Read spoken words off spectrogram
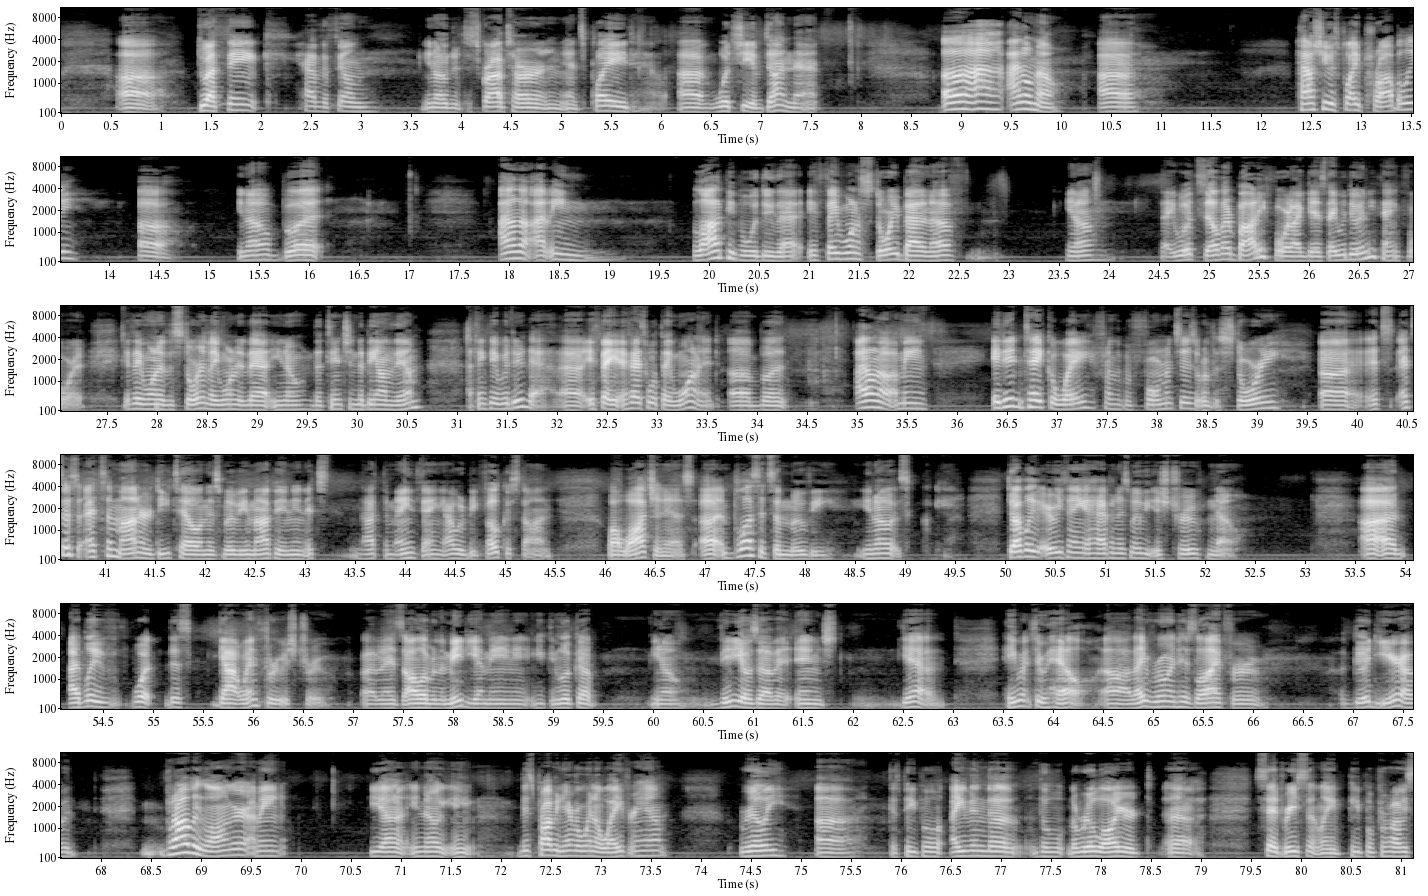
Uh, do I think have the film, you know, that describes her and, and it's played, uh, would she have done that? Uh, I, I don't know. Uh, how she was played, probably. You know, but I don't know. I mean, a lot of people would do that if they want a story bad enough. You know, they would sell their body for it. I guess they would do anything for it if they wanted the story and they wanted that you know the tension to be on them. I think they would do that uh, if they if that's what they wanted. Uh, but I don't know. I mean, it didn't take away from the performances or the story. Uh, it's it's a it's a minor detail in this movie, in my opinion. It's not the main thing I would be focused on while watching this. Uh, and plus, it's a movie. You know, it's. Do I believe everything that happened in this movie is true? No. I I believe what this guy went through is true. I mean, it's all over the media. I mean, you can look up, you know, videos of it, and yeah, he went through hell. Uh, they ruined his life for a good year. I would probably longer. I mean, yeah, you know, this probably never went away for him, really, because people, even the the the real lawyer uh, said recently, people probably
